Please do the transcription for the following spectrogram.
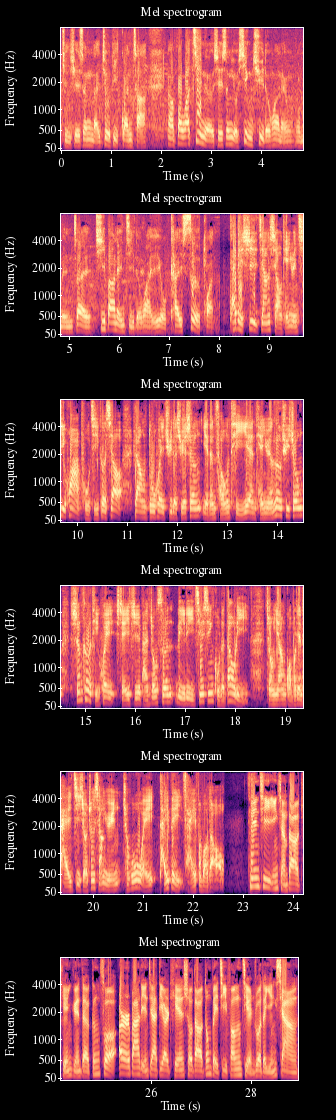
请学生来就地观察。那包括进而学生有兴趣的话呢，我们在七八年级的话也有开社团。台北市将小田园计划普及各校，让都会区的学生也能从体验田园乐趣中，深刻体会“谁知盘中孙，粒粒皆辛苦”的道理。中央广播电台记者郑祥云、陈国伟台北采访报道。天气影响到田园的耕作。二二八连假第二天，受到东北季风减弱的影响，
